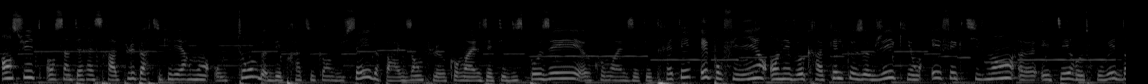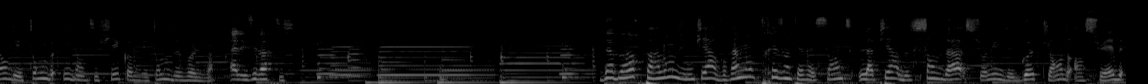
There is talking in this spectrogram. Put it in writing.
Ensuite, on s'intéressera plus particulièrement aux tombes des pratiquants du Seidr, par exemple comment elles étaient disposées, euh, comment elles étaient traitées. Et pour finir, on quelques objets qui ont effectivement euh, été retrouvés dans des tombes identifiées comme des tombes de Volva. Allez, c'est parti D'abord, parlons d'une pierre vraiment très intéressante, la pierre de Sanda sur l'île de Gotland en Suède,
